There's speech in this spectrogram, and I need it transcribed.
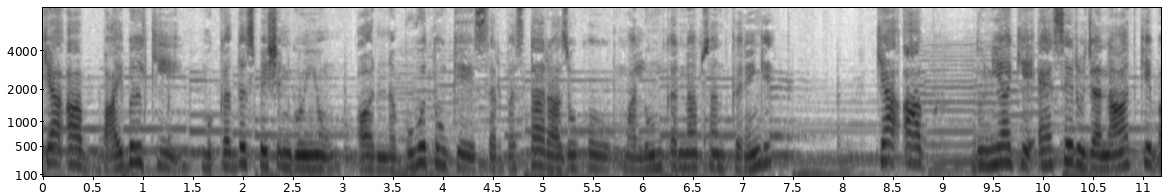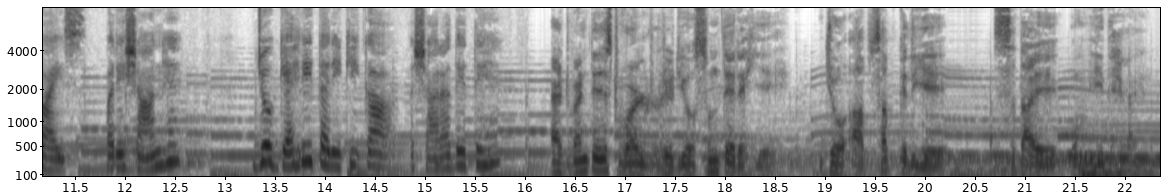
کیا آپ بائبل کی مقدس پیشن گوئیوں اور نبوتوں کے سربستہ رازوں کو معلوم کرنا پسند کریں گے؟ کیا آپ دنیا کے ایسے رجحانات کے باعث پریشان ہیں جو گہری طریقے کا اشارہ دیتے ہیں؟ ایڈوینٹیسٹ ورلڈ ریڈیو سنتے رہیے جو آپ سب کے لیے صدائے امید ہے۔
